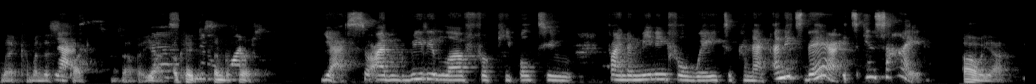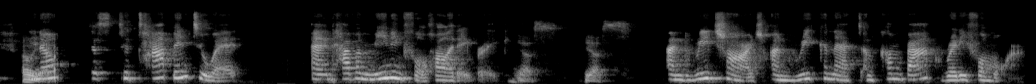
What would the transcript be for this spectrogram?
like when this Yes. podcast comes out. But yeah, Yes, okay, December first. Yes, so I'd really love for people to find a meaningful way to connect, and it's there. It's inside. Oh yeah. Oh you yeah. know, just to tap into it and have a meaningful holiday break Yes. Yes. and recharge and reconnect and come back ready for more.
